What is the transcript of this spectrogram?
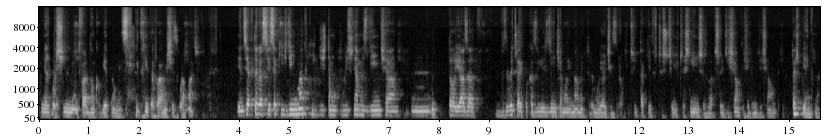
ponieważ była silną, twardą kobietą, więc nigdy nie mi się złamać. Więc jak teraz jest jakiś Dzień Matki, gdzieś tam upubliczniamy zdjęcia, mm, to ja za, zwyczaj pokazuje zdjęcia mojej mamy, które mój ojciec zrobił, czyli takie wcześniejsze z lat 60., 70., też piękne.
